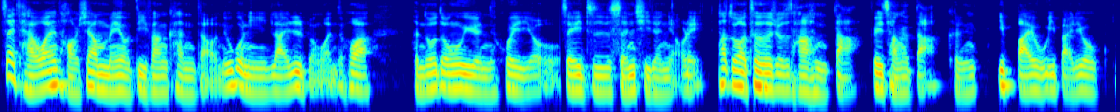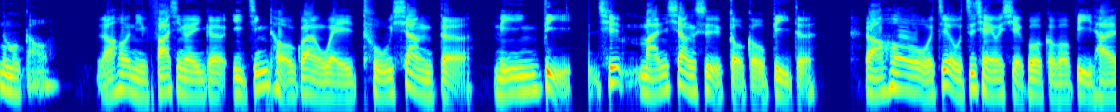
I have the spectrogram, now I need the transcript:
在台湾好像没有地方看到。如果你来日本玩的话，很多动物园会有这一只神奇的鸟类。它主要特色就是它很大，非常的大，可能一百五、一百六那么高。然后你发行了一个以金头冠为图像的迷音币，其实蛮像是狗狗币的。然后我记得我之前有写过狗狗币，它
